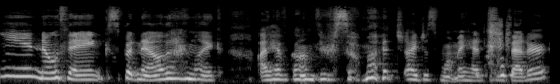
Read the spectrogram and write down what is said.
eh, no thanks. But now that I'm like, I have gone through so much, I just want my head to be better.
